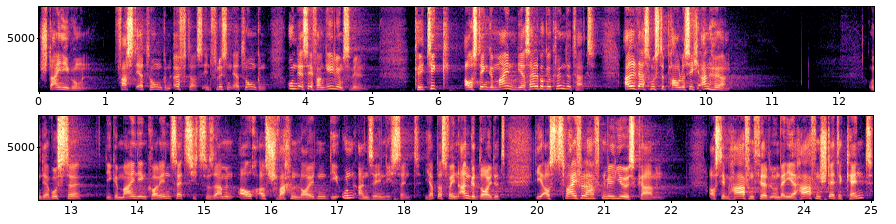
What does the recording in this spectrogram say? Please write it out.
Steinigungen, fast ertrunken, öfters in Flüssen ertrunken, um des Evangeliums willen. Kritik aus den Gemeinden, die er selber gegründet hat. All das musste Paulus sich anhören. Und er wusste, die Gemeinde in Korinth setzt sich zusammen auch aus schwachen Leuten, die unansehnlich sind. Ich habe das vorhin angedeutet, die aus zweifelhaften Milieus kamen, aus dem Hafenviertel. Und wenn ihr Hafenstädte kennt,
